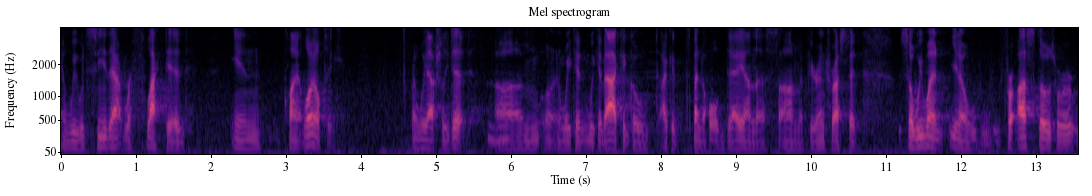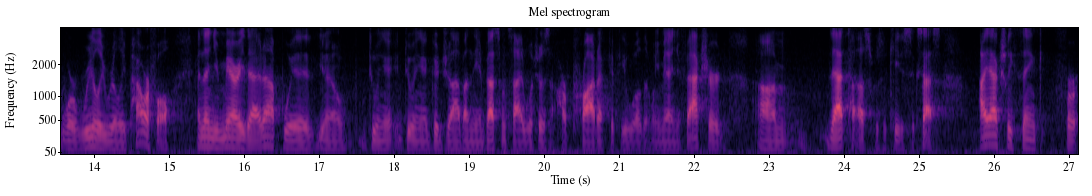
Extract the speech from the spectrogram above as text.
and we would see that reflected in client loyalty. And we actually did. Um, and we could, we could, I could go, I could spend a whole day on this um, if you're interested. So we went, you know, for us, those were, were really, really powerful. And then you marry that up with, you know, doing a, doing a good job on the investment side, which was our product, if you will, that we manufactured. Um, that to us was the key to success. I actually think for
